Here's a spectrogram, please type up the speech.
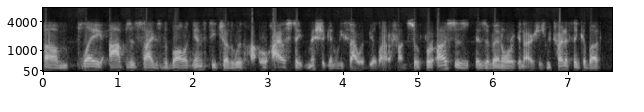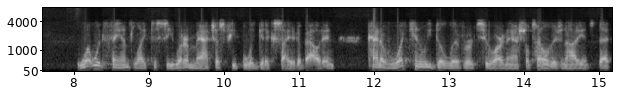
um, play opposite sides of the ball against each other with Ohio State, Michigan, we thought would be a lot of fun. So for us as, as event organizers, we try to think about what would fans like to see, what are matchups people would get excited about, and kind of what can we deliver to our national television audience that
